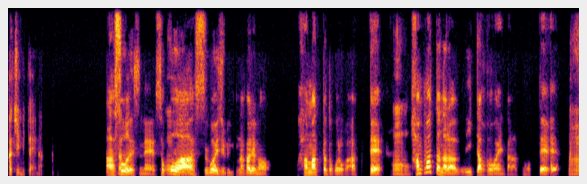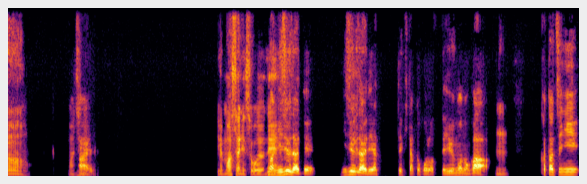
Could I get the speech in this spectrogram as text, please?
勝ちみたいな。あ、そうですね。そこはすごい自分の中でもハマったところがあって、うん、ハマったなら行った方がいいんかなと思って。うん。間違いない。はい、いや、まさにそうよね。まあ20代で、20代でやってきたところっていうものが、うん、形に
